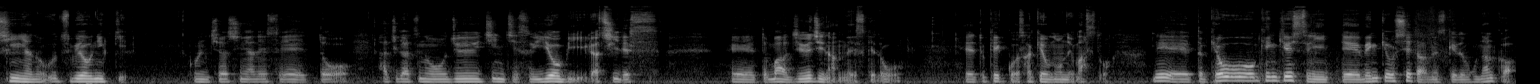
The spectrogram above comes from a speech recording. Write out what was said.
深夜のうつ病日記。こんにちは深夜です。えっ、と8月の11日水曜日らしいです。えっ、とまあ10時なんですけどえっ、と結構酒を飲んでますと。でえっ、と今日研究室に行って勉強してたんですけどなんか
